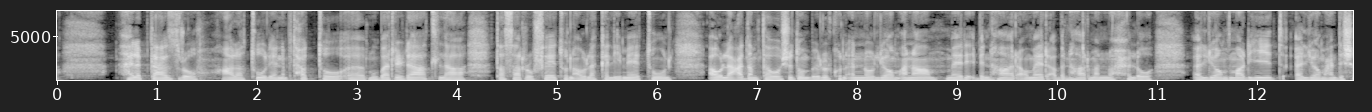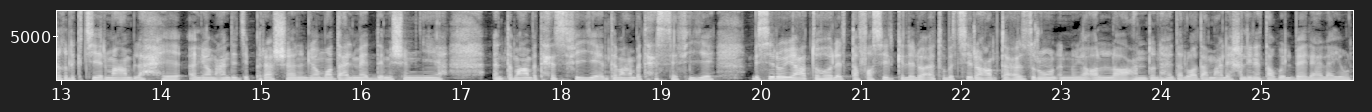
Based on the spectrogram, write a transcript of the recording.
هل بتعذروا على طول؟ يعني بتحطوا آه، مبررات لتصرفاتهم أو لكلماتهم أو لعدم تواجدهم. بيقولوا لكم إنه اليوم أنا مارق بنهار أو مارقه بنهار منه حلو. اليوم مريض اليوم عندي شغل كتير ما عم بلحق. اليوم عندي ديبرشن اليوم وضع المادي مش منيح. أنت ما عم بتحس فيي أنت ما عم بتحسي فيي. بصيروا يعطوا هول التفاصيل كل الوقت وبتصيروا عم تعذرون إنه يا الله عندهم هذا الوضع معلي. خليني طول بالي عليهم.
